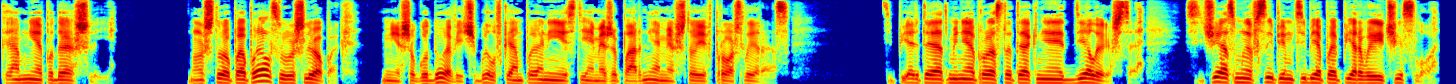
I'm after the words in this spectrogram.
ко мне подошли. «Ну что, попался у шлепок?» Миша Гудович был в компании с теми же парнями, что и в прошлый раз — Теперь ты от меня просто так не отделаешься. Сейчас мы всыпем тебе по первое число.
